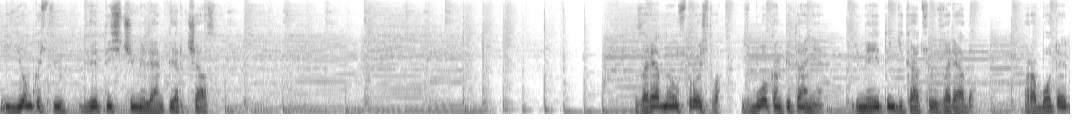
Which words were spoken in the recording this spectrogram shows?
и емкостью 2000 мАч. Зарядное устройство с блоком питания имеет индикацию заряда. Работает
